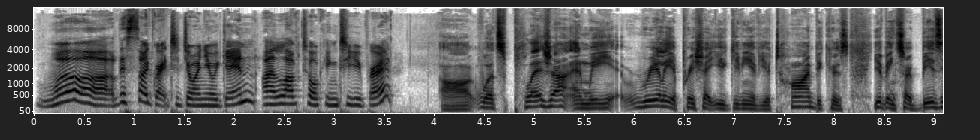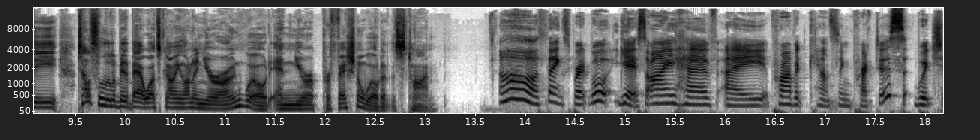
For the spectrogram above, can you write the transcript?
Whoa, this is so great to join you again. I love talking to you, Brett. Uh, well, it's a pleasure, and we really appreciate you giving of your time because you've been so busy. Tell us a little bit about what's going on in your own world and your professional world at this time. Oh, thanks, Brett. Well, yes, I have a private counselling practice, which,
